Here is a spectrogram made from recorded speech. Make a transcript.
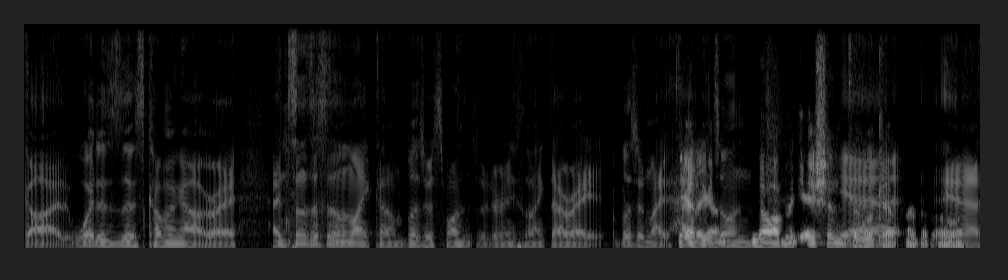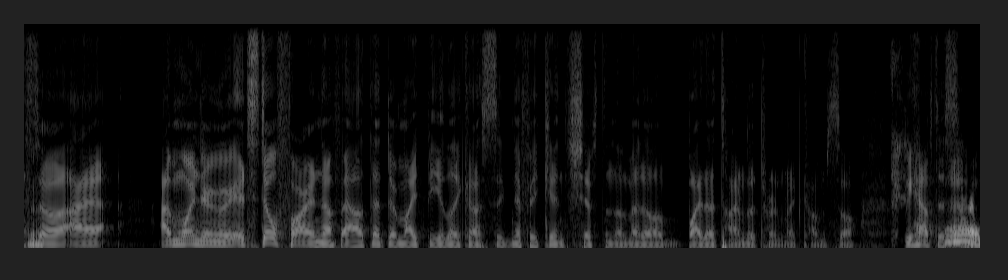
god, what is this coming out, right? And since this isn't like um, Blizzard sponsored or anything like that, right? Blizzard might have yeah, its own no obligation yeah, to look at that Yeah, yeah, so I I'm wondering it's still far enough out that there might be like a significant shift in the middle by the time the tournament comes. So we have to see. Uh,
